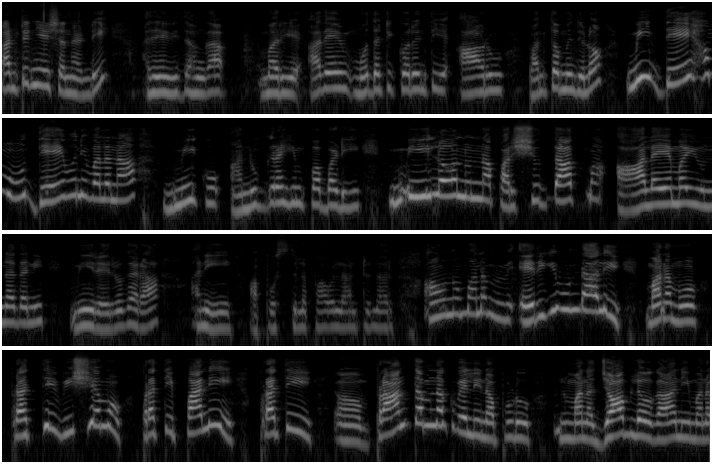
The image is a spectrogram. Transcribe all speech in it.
కంటిన్యూషన్ అండి. అదేవిధంగా మరి అదే మొదటి కొరింతి ఆరు పంతొమ్మిదిలో మీ దేహము దేవుని వలన మీకు అనుగ్రహింపబడి మీలోనున్న పరిశుద్ధాత్మ ఆలయమై ఉన్నదని మీరెరుగరా? అని అపోస్తుల పావులు అంటున్నారు. అవును మనం ఎరిగి ఉండాలి. మనము ప్రతి విషయము ప్రతి పని ప్రతి ప్రాంతంకు వెళ్ళినప్పుడు మన జాబ్లో కానీ మన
